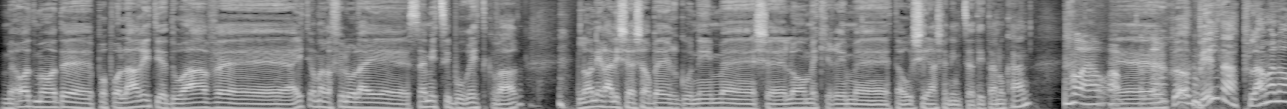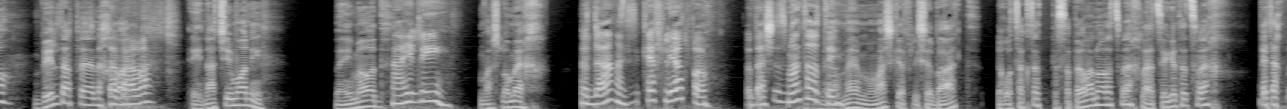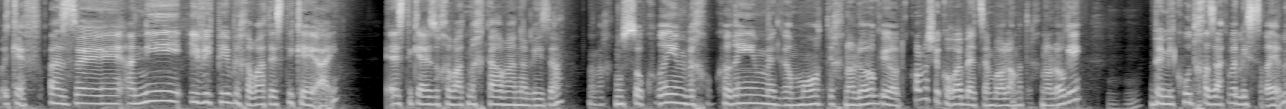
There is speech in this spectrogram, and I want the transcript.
מאוד מאוד אה, פופולרית, ידועה, והייתי אומר אפילו אולי אה, סמי ציבורית כבר. לא נראה לי שיש הרבה ארגונים אה, שלא מכירים אה, את האושייה שנמצאת איתנו כאן. וואו, וואו, תודה. buildup, למה לא? buildup אה, נחמד. סבבה. עינת שמעוני, נעים מאוד, היי לי. מה שלומך? תודה, איזה כיף להיות פה. תודה שהזמנת אותי. מהמם, ממש כיף לי שבאת. רוצה קצת לספר לנו על עצמך, להציג את עצמך? בטח, בכיף. אז אה, אני EVP בחברת STKI. STKI זו חברת מחקר ואנליזה. אנחנו סוקרים וחוקרים מגמות טכנולוגיות, כל מה שקורה בעצם בעולם הטכנולוגי, במיקוד חזק ולישראל.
